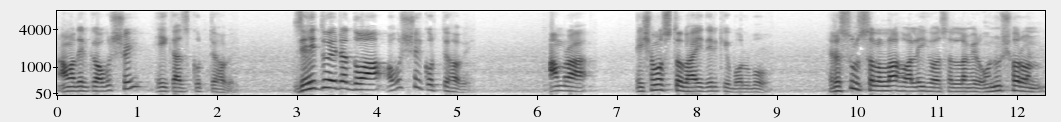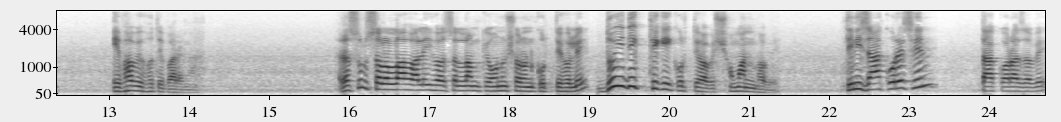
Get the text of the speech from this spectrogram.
আমাদেরকে অবশ্যই এই কাজ করতে হবে। যেহেতু এটা দোয়া, অবশ্যই করতে হবে। আমরা এই সমস্ত ভাইদেরকে বলব, রসুল সাল আলহি আসাল্লামের অনুসরণ এভাবে হতে পারে না। রসুল সাল আলহি আসাল্লামকে অনুসরণ করতে হলে দুই দিক থেকেই করতে হবে সমানভাবে। তিনি যা করেছেন, তা করা যাবে,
